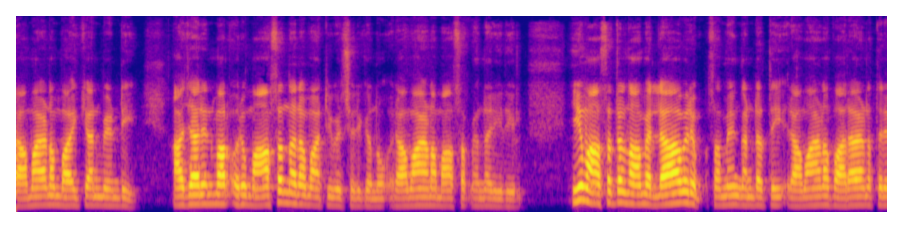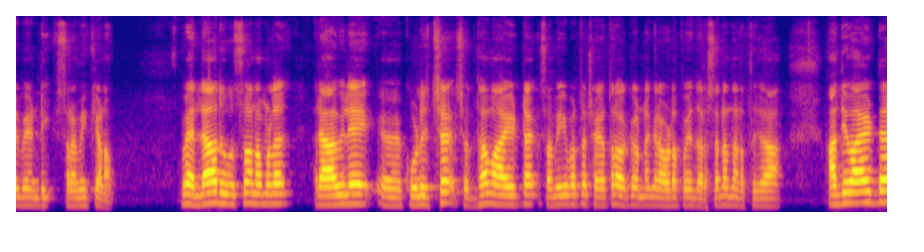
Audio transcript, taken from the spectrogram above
രാമായണം വായിക്കാൻ വേണ്ടി ആചാര്യന്മാർ ഒരു മാസം തന്നെ മാറ്റി വെച്ചിരിക്കുന്നു രാമായണ മാസം എന്ന രീതിയിൽ. ഈ മാസത്തിൽ നാം എല്ലാവരും സമയം കണ്ടെത്തി രാമായണ പാരായണത്തിന് വേണ്ടി ശ്രമിക്കണം. അപ്പോൾ എല്ലാ ദിവസവും നമ്മൾ രാവിലെ കുളിച്ച് ശുദ്ധമായിട്ട് സമീപത്ത് ക്ഷേത്രമൊക്കെ ഉണ്ടെങ്കിൽ അവിടെ പോയി ദർശനം നടത്തുക. ആദ്യമായിട്ട്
